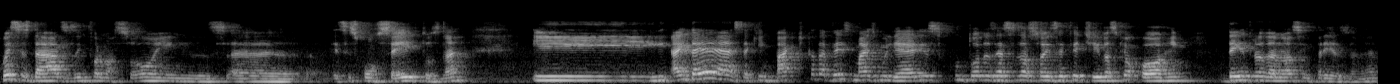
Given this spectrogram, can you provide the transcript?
com esses dados, informações, uh, esses conceitos, né? E a ideia é essa, que impacte cada vez mais mulheres com todas essas ações efetivas que ocorrem dentro da nossa empresa, né?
